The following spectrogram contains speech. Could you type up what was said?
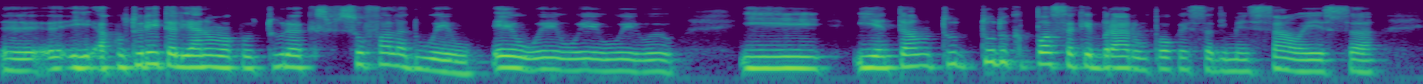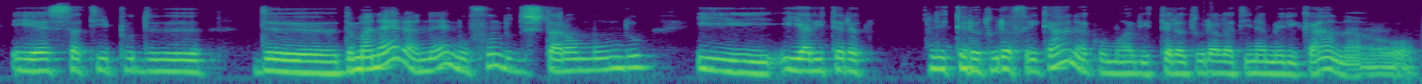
E a cultura italiana é uma cultura que só fala do eu, eu, eu, eu, eu, eu. E, e então tudo, tudo que possa quebrar um pouco essa dimensão, essa, esse tipo de, de, de maneira, né? no fundo, de estar ao mundo e, e a literatura, literatura africana, como a literatura latino-americana, ou,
